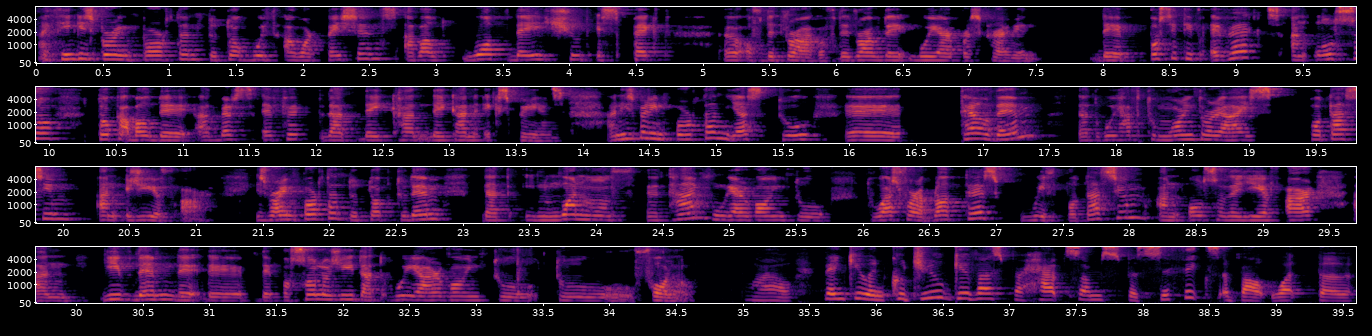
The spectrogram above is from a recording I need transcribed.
I think it's very important to talk with our patients about what they should expect uh, of the drug, of the drug that we are prescribing the positive effects and also talk about the adverse effect that they can they can experience and it's very important just to uh, tell them that we have to monitorize potassium and GFR. It's very important to talk to them that in one month uh, time we are going to, to ask for a blood test with potassium and also the GFR and give them the, the, the posology that we are going to, to follow. Wow, thank you. And could you give us perhaps some specifics about what the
